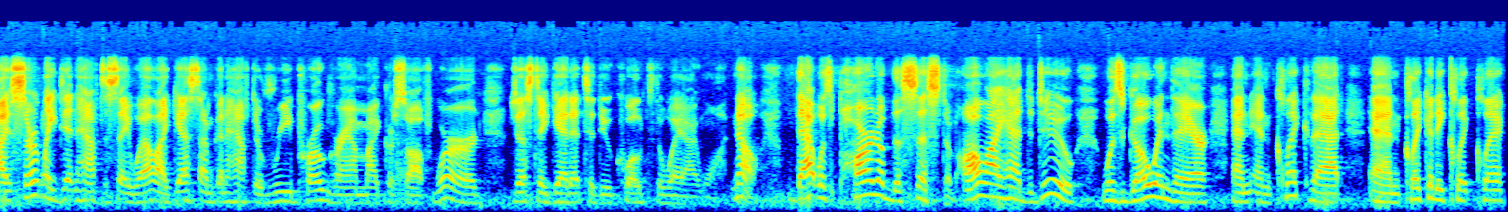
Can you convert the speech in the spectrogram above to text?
I certainly didn't have to say, well, I guess I'm going to have to reprogram Microsoft Word just to get it to do quotes the way I want. No, that was part of the system. All I had to do was go in there and, and click that, and clickety click click,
